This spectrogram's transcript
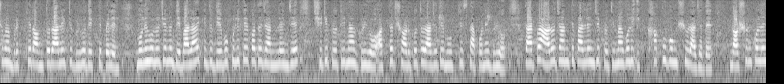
সময় বৃক্ষের অন্তরালে একটি গৃহ দেখতে পেলেন। মনে হলো যেন দেবালয়, কিন্তু দেবকুলিকের কথা জানলেন যে সেটি প্রতিমা গৃহ, অর্থাৎ স্বর্গত রাজাদের মূর্তি স্থাপনের গৃহ। তারপর আরও জানতে পারলেন যে প্রতিমাগুলি ইক্ষাকু বংশীয় রাজাদের দর্শন করলেন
